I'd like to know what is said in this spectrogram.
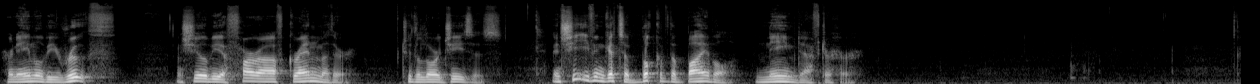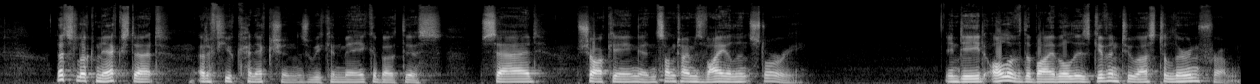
Her name will be Ruth, and she'll be a far off grandmother to the Lord Jesus. And she even gets a book of the Bible named after her. Let's look next at, at a few connections we can make about this sad shocking, and sometimes violent story. Indeed, all of the Bible is given to us to learn from.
